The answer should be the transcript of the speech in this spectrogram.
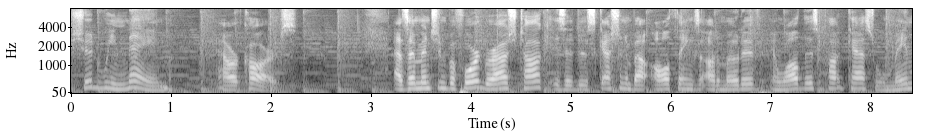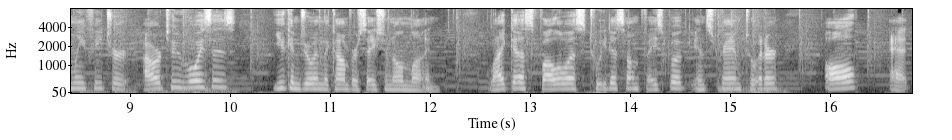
should we name our cars? As I mentioned before, Garage Talk is a discussion about all things automotive, and while this podcast will mainly feature our two voices, you can join the conversation online. Like us, follow us, tweet us on Facebook, Instagram, Twitter, all at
